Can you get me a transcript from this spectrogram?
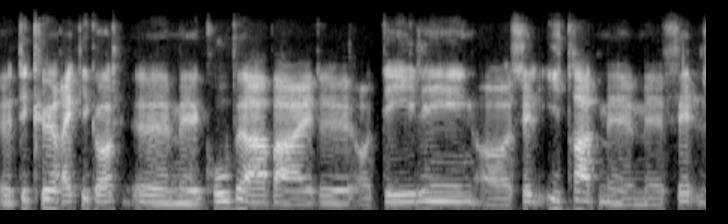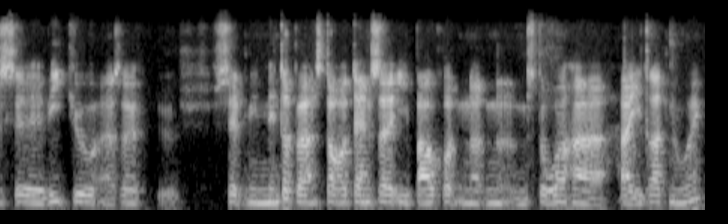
Øh, det kører rigtig godt øh, med gruppearbejde og deling og selv idræt med, med fælles øh, video. Altså øh, selv mine mindre børn står og danser i baggrunden, når den, den store har, har idræt nu. Ikke?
